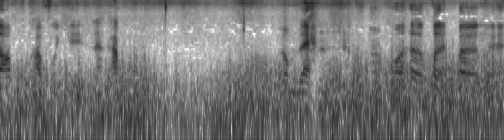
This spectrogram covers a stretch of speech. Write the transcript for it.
รอบๆภูเขาฟูจินะครับ ลมแรงหัวเหอเปิดเปิงเลย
